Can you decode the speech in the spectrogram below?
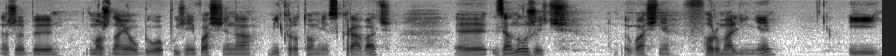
żeby można ją było później właśnie na mikrotomie skrawać. E, zanurzyć właśnie w formalinie i e,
